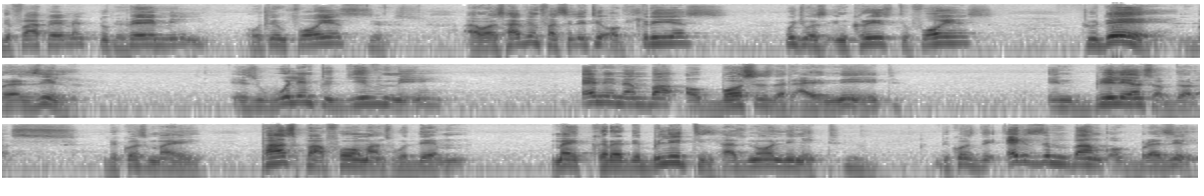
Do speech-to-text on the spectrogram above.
defer payment to Yes. pay me within four years. Yes. I was having facility of three years, which was increased to four years. Today, Brazil is willing to give me any number of buses that I need in billions of dollars because my past performance with them, my credibility has no limit. Hmm. Because the Exim Bank of Brazil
